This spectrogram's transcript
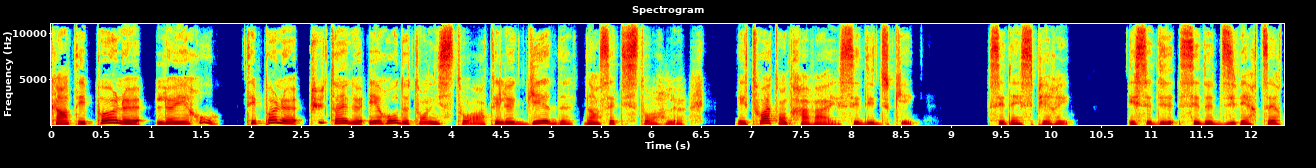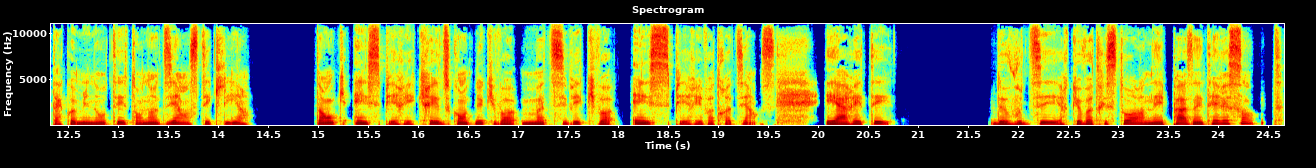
Quand t'es pas le, le héros, t'es pas le putain de héros de ton histoire, t'es le guide dans cette histoire-là. Et toi, ton travail, c'est d'éduquer, c'est d'inspirer et c'est de divertir ta communauté, ton audience, tes clients. Donc, inspirer, créer du contenu qui va motiver, qui va inspirer votre audience. Et arrêter de vous dire que votre histoire n'est pas intéressante,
